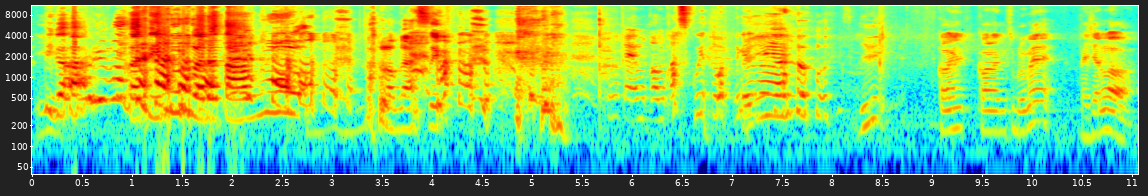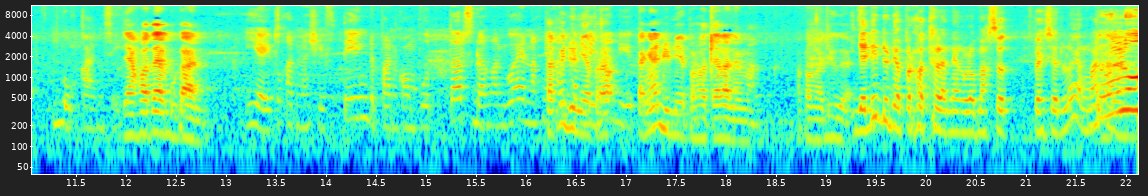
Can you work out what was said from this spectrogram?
Iya. tiga hari mah nggak tidur nggak ada tamu. Kalau nggak shift. Kayak muka-muka Squidward gitu. Iya. jadi kalau yang kalau yang sebelumnya passion lo? Bukan sih. Yang hotel bukan? Iya itu karena shifting depan komputer sedangkan gue enaknya tapi kan dunia per kerjanya di itu. pengen dunia perhotelan emang? Apa enggak juga? Jadi dunia perhotelan yang lo maksud passion lo yang mana? Dulu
